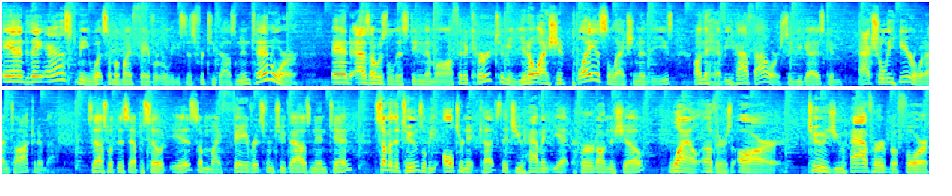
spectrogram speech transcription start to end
and they asked me what some of my favorite releases for 2010 were. And as I was listing them off, it occurred to me, you know, I should play a selection of these on the heavy half hour so you guys can actually hear what I'm talking about. So that's what this episode is. Some of my favorites from 2010. Some of the tunes will be alternate cuts that you haven't yet heard on the show, while others are tunes you have heard before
